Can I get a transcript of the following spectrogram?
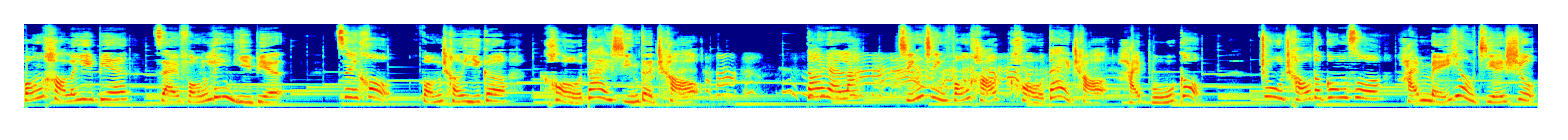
缝好了一边，再缝另一边，最后缝成一个口袋型的巢。当然啦，仅仅缝好口袋巢还不够，筑巢的工作还没有结束。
